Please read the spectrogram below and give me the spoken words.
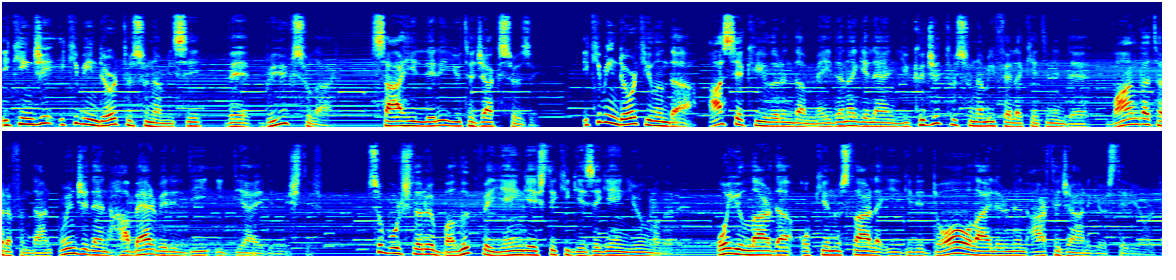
İkinci 2004 tsunamisi ve büyük sular, sahilleri yutacak sözü. 2004 yılında Asya kıyılarında meydana gelen yıkıcı tsunami felaketinin de Vanga tarafından önceden haber verildiği iddia edilmiştir. Su burçları balık ve yengeçteki gezegen yığılmaları, o yıllarda okyanuslarla ilgili doğa olaylarının artacağını gösteriyordu.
